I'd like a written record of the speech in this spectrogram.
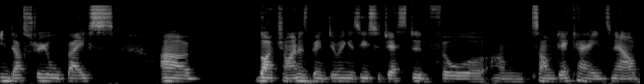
industrial base, uh, like China's been doing, as you suggested, for um, some decades now,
